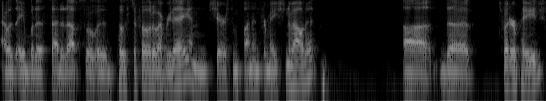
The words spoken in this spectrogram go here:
I was able to set it up so it would post a photo every day and share some fun information about it. Uh, the Twitter page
